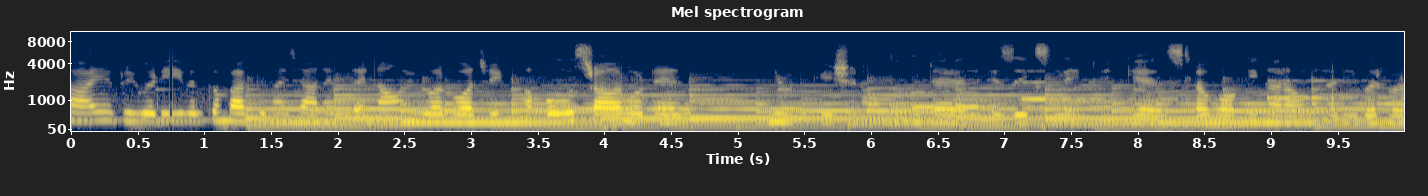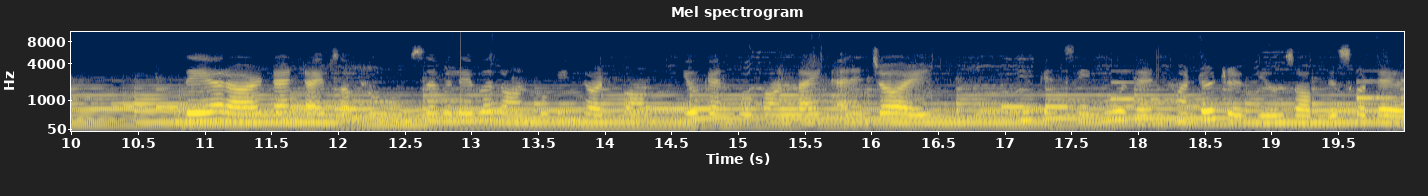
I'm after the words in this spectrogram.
Hi everybody, welcome back to my channel and now you are watching a 4 star hotel. New location of the hotel is excellent and guests love walking around the neighborhood. There are 10 types of rooms available on booking.com. You can book online and enjoy it. You can see more than 100 reviews of this hotel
